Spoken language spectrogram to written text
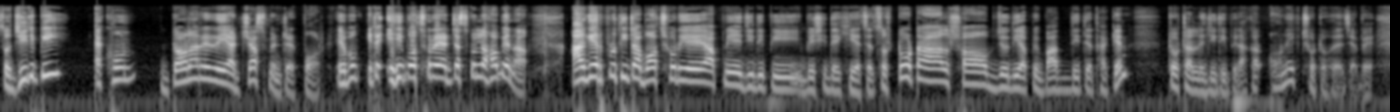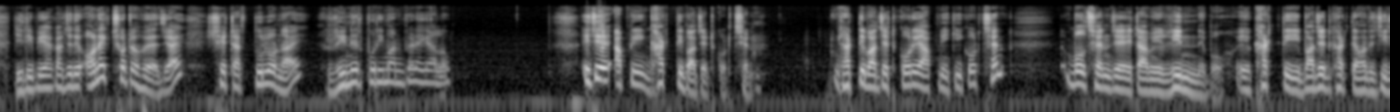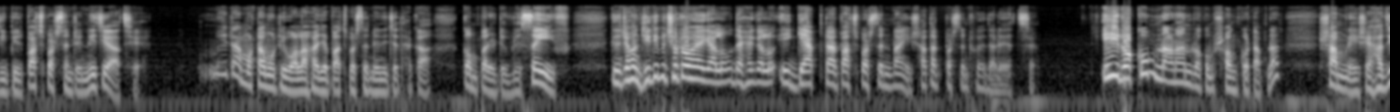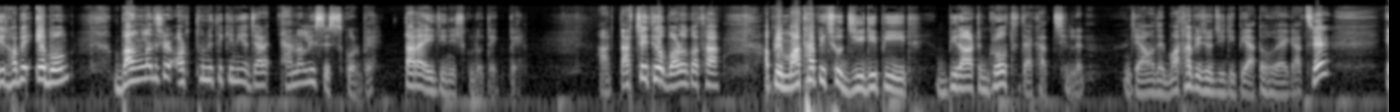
সো জিডিপি এখন ডলারের এই অ্যাডজাস্টমেন্টের পর। এবং এটা এই বছরে অ্যাডজাস্ট করলে হবে না। আগের প্রতিটা বছরে আপনি জিডিপি বেশি দেখিয়েছেন। সো টোটাল সব যদি আপনি বাদ দিতে থাকেন টোটালে জিডিপির আকার অনেক ছোট হয়ে যাবে। জিডিপি আকার যদি অনেক ছোট হয়ে যায়, সেটার তুলনায় ঋণের পরিমাণ বেড়ে গেল। এই যে আপনি ঘাটতি বাজেট করছেন। ঘাটতি বাজেট করে আপনি কি করছেন? বলছেন যে এটা আমি ঋণ নেব। এই ঘাটতি বাজেট ঘাটতি আমাদের জিডিপির পাঁচ পার্সেন্টের নিচে আছে। এটা মোটামুটি বলা হয় যে পাঁচ পার্সেন্টের নিচে থাকা কম্পারেটিভলি সেফ কিন্তু যখন জিডিপি ছোট হয়ে গেল, দেখা গেল এই গ্যাপটার পাঁচ পার্সেন্ট নাই, সাত, আট পার্সেন্ট হয়ে দাঁড়িয়ে যাচ্ছে এই রকম, নানান রকম সংকট আপনার সামনে এসে হাজির হবে এবং বাংলাদেশের অর্থনীতিকে নিয়ে যারা অ্যানালিসিস করবে, তারা এই জিনিসগুলো দেখবে। আর তার চাইতেও বড় কথা, আপনি মাথাপিছু জিডিপির বিরাট গ্রোথ দেখাচ্ছিলেন, যে আমাদের মাথাপিছু জিডিপি এত হয়ে গেছে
